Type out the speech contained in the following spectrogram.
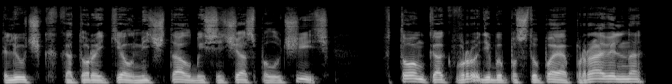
ключ к которой Кел мечтал бы сейчас получить, в том, как вроде бы поступая правильно,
